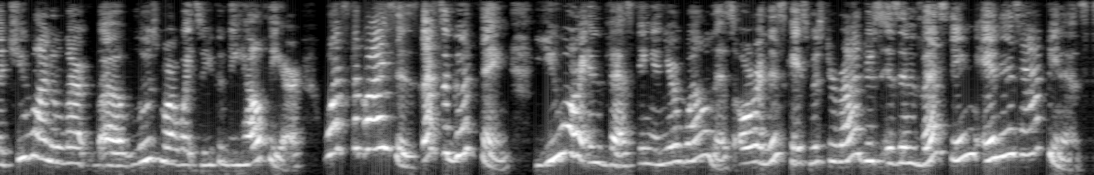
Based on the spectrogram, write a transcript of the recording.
that you want to learn, uh, lose more weight so you can be healthier, what's the crisis? That's a good thing. You are investing in your wellness, or in this case, Mr. Rogers is investing in his happiness.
